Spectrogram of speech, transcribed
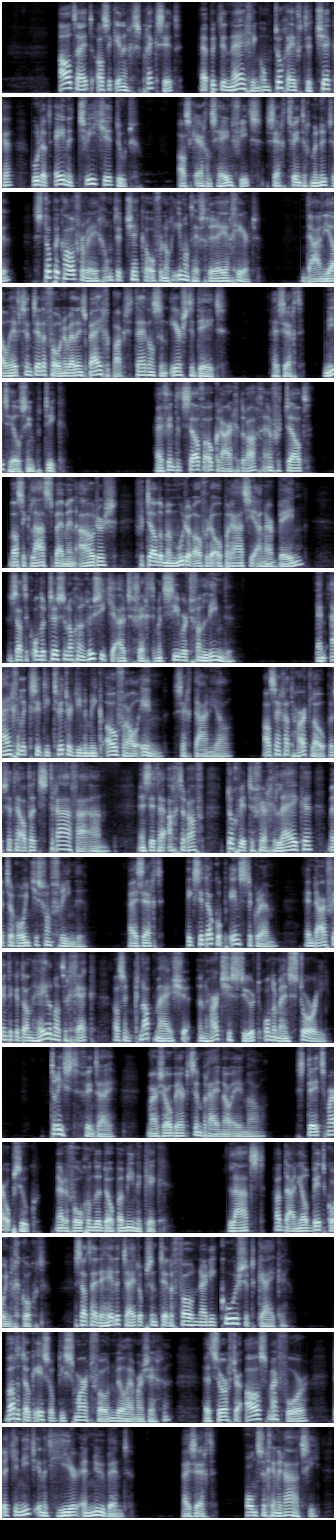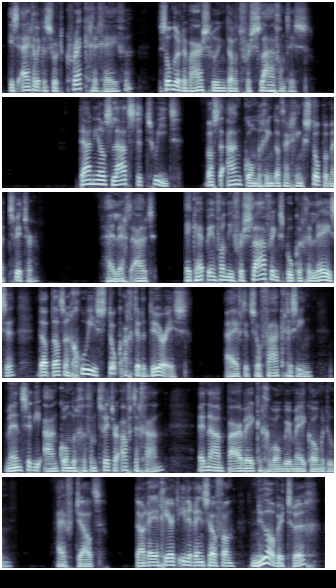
Altijd als ik in een gesprek zit, heb ik de neiging om toch even te checken hoe dat ene tweetje doet. Als ik ergens heen fiets, zeg 20 minuten, stop ik halverwege om te checken of er nog iemand heeft gereageerd. Daniel heeft zijn telefoon er wel eens bijgepakt tijdens een eerste date. Hij zegt niet heel sympathiek. Hij vindt het zelf ook raar gedrag en vertelt: Was ik laatst bij mijn ouders, vertelde mijn moeder over de operatie aan haar been, zat ik ondertussen nog een ruzietje uit te vechten met Siebert van Linde. En eigenlijk zit die Twitter-dynamiek overal in, zegt Daniel. Als hij gaat hardlopen, zet hij altijd Strava aan en zit hij achteraf toch weer te vergelijken met de rondjes van vrienden. Hij zegt: Ik zit ook op Instagram en daar vind ik het dan helemaal te gek als een knap meisje een hartje stuurt onder mijn story. Triest, vindt hij, maar zo werkt zijn brein nou eenmaal. Steeds maar op zoek naar de volgende dopamine-kick. Laatst had Daniel bitcoin gekocht. Zat hij de hele tijd op zijn telefoon naar die koersen te kijken. Wat het ook is op die smartphone, wil hij maar zeggen, het zorgt er alsmaar voor dat je niet in het hier en nu bent. Hij zegt: Onze generatie is eigenlijk een soort crack gegeven zonder de waarschuwing dat het verslavend is. Daniels laatste tweet was de aankondiging dat hij ging stoppen met Twitter. Hij legt uit: Ik heb in van die verslavingsboeken gelezen dat dat een goede stok achter de deur is. Hij heeft het zo vaak gezien: mensen die aankondigen van Twitter af te gaan en na een paar weken gewoon weer meekomen doen. Hij vertelt: Dan reageert iedereen zo van: Nu alweer terug?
